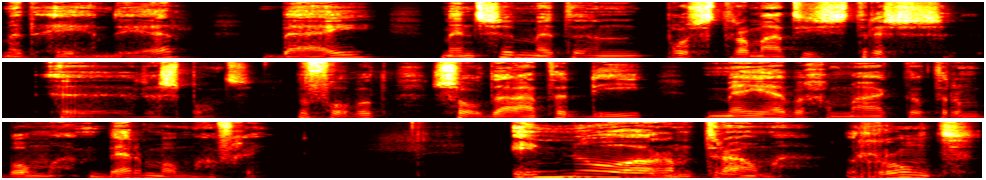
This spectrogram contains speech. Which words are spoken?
met EMDR bij mensen met een posttraumatische stressrespons. Uh, bijvoorbeeld soldaten die mee hebben gemaakt dat er een bom, een bermbom afging. Enorm trauma rond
